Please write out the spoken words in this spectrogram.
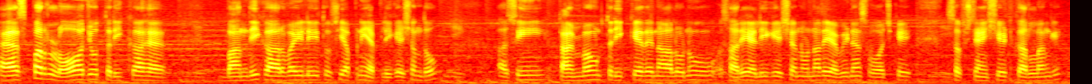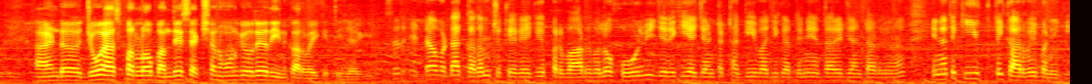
ਐਸ ਪਰ ਲਾਅ ਜੋ ਤਰੀਕਾ ਹੈ ਬੰਦੀ ਕਾਰਵਾਈ ਲਈ ਤੁਸੀਂ ਆਪਣੀ ਐਪਲੀਕੇਸ਼ਨ ਦਿਓ। ਜੀ। ਅਸੀਂ ਟਾਈਮ ਬਾਉਂਡ ਤਰੀਕੇ ਦੇ ਨਾਲ ਉਹਨੂੰ ਸਾਰੇ ਐਲੀਗੇਸ਼ਨ ਉਹਨਾਂ ਦੇ ਐਵੀਡੈਂਸ ਵਾਚ ਕੇ ਸਬਸਟੈਂਸ਼ੀਏਟ ਕਰ ਲਾਂਗੇ ਐਂਡ ਜੋ ਐਸ ਪਰ ਲਾਅ ਬੰਦੇ ਸੈਕਸ਼ਨ ਹੋਣਗੇ ਉਹਦੇ ਅਧੀਨ ਕਾਰਵਾਈ ਕੀਤੀ ਜਾਏਗੀ। ਸਰ ਐਡਾ ਵੱਡਾ ਕਦਮ ਚੁੱਕੇ ਗਏ ਕਿ ਪਰਿਵਾਰ ਦੇ ਵੱਲੋਂ ਹੋਰ ਵੀ ਜਿਹੜੇ ਕੀ ਏਜੰਟ ਠੱਗੀਬਾਜ਼ੀ ਕਰਦੇ ਨੇ ਇਦਾਂ ਦੇ ਏਜੰਟਾਂ ਦੇ ਨਾਲ ਇਹਨਾਂ ਤੇ ਕੀ ਉਕਤੀ ਕਾਰਵਾਈ ਬਣੇਗੀ?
